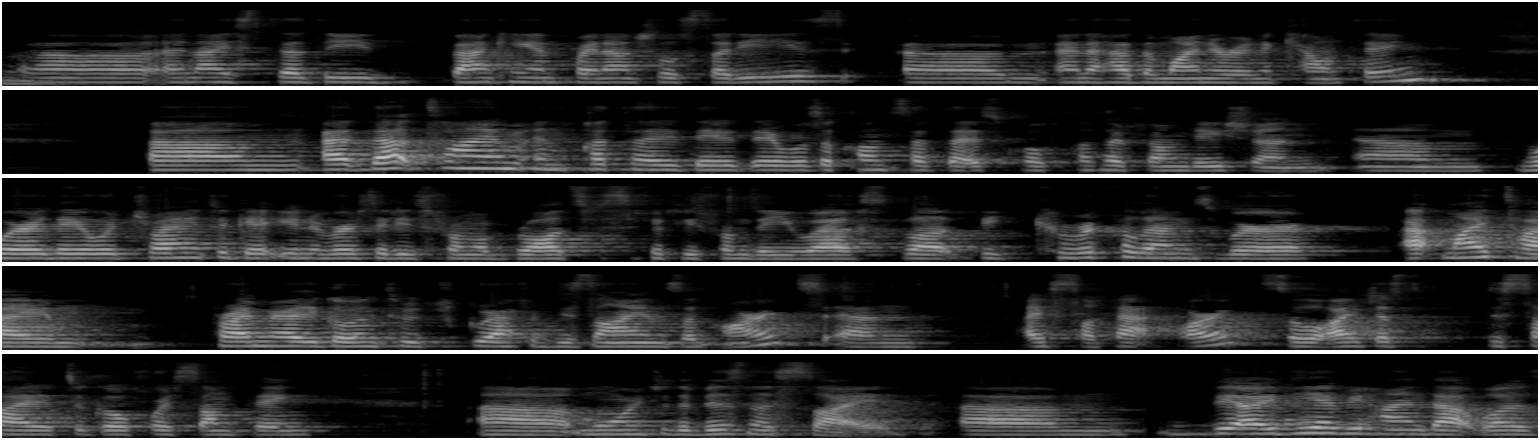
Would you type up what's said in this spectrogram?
mm. uh, and I studied banking and financial studies, um, and I had a minor in accounting. Um, at that time in Qatar, there, there, was a concept that is called Qatar Foundation, um, where they were trying to get universities from abroad, specifically from the US, but the curriculums were, at my time, primarily going through graphic designs and arts, and I suck at art, so I just decided to go for something uh, more into the business side. Um, the idea behind that was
